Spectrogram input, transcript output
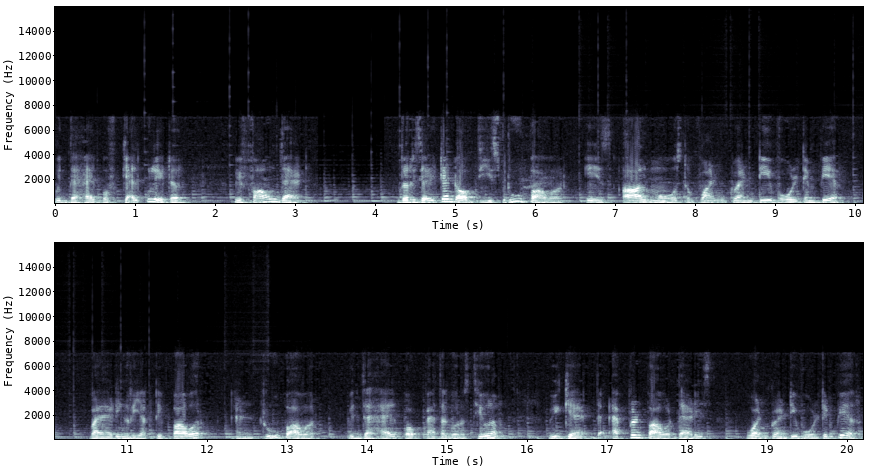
with the help of calculator we found that the resultant of these two power is almost 120 volt ampere by adding reactive power and true power with the help of Pythagoras theorem we get the apparent power that is 120 volt ampere.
